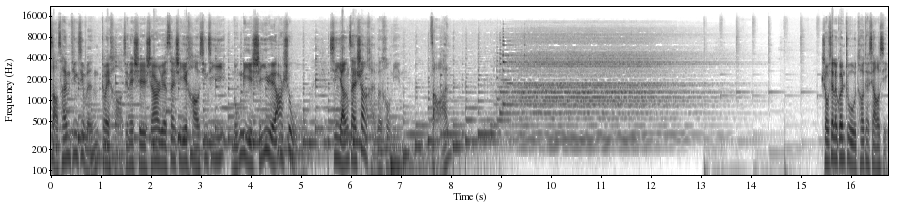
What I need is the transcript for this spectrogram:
早餐，听新闻。各位好，今天是十二月三十一号，星期一，农历十一月二十五。新阳在上海问候您，早安。首先来关注头条消息。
